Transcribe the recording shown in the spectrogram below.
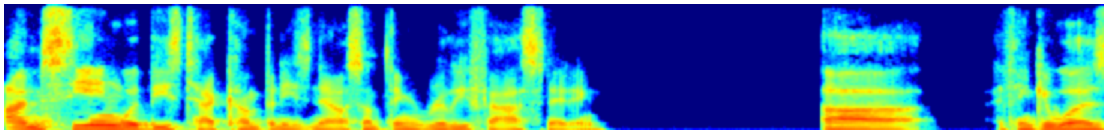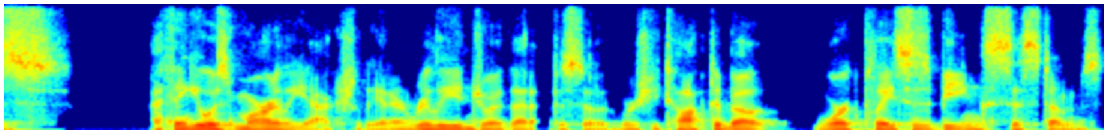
I'm seeing with these tech companies now something really fascinating. Uh, I think it was, I think it was Marley actually, and I really enjoyed that episode where she talked about workplaces being systems,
